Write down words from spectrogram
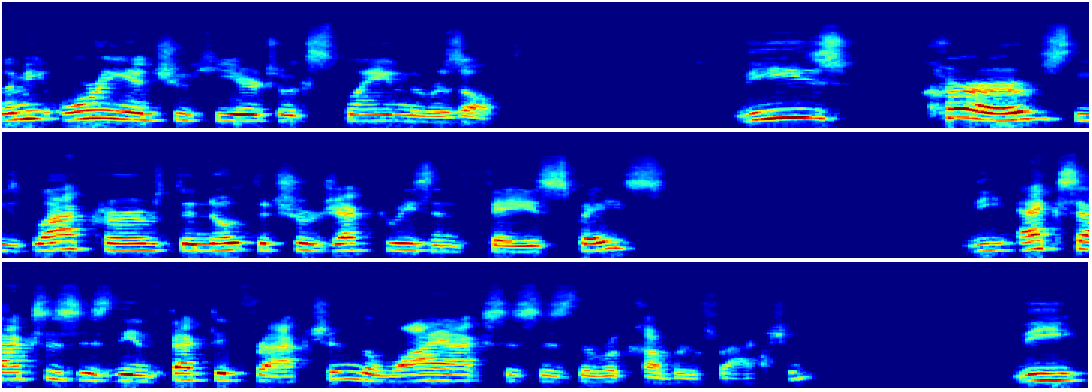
Let me orient you here to explain the result. These curves, these black curves, denote the trajectories in phase space. The x-axis is the infected fraction. The y-axis is the recovered fraction. The,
